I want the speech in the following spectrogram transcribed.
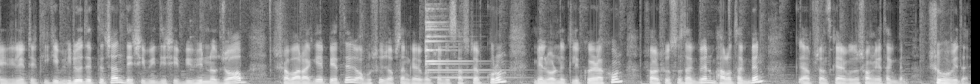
এই রিলেটেড কী কী ভিডিও দেখতে চান, দেশি বিদেশি বিভিন্ন জব সবার আগে পেতে অবশ্যই জবস অ্যান্ড ক্যারিয়ার চ্যানেলটি সাবস্ক্রাইব করুন বেল বাটনে ক্লিক করে রাখুন। সবাই সুস্থ থাকবেন, ভালো থাকবেন অ্যান্ড সঙ্গে থাকবেন। শুভ বিদায়।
